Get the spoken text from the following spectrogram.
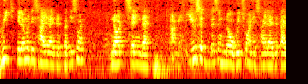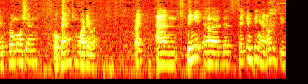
which element is highlighted, but this one not saying that. I mean, user doesn't know which one is highlighted, either promotion or banking, whatever, right? And thing, uh, the second thing I noticed is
